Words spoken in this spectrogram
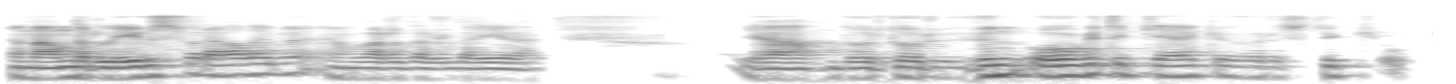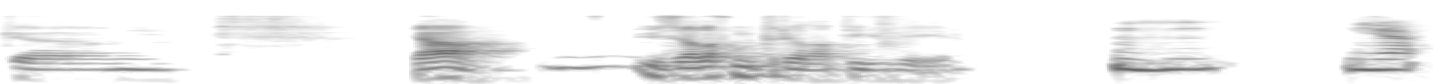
een ander levensverhaal hebben en waar dat je ja, door, door hun ogen te kijken voor een stuk ook um, ja, jezelf moet relativeren. Mm. Ja,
